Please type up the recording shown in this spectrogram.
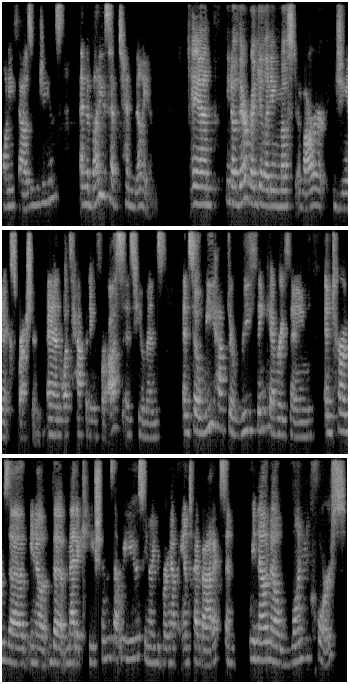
20,000 genes and the buddies have 10 million. And you know, they're regulating most of our gene expression and what's happening for us as humans and so we have to rethink everything in terms of, you know, the medications that we use. You know, you bring up antibiotics, and we now know one course,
